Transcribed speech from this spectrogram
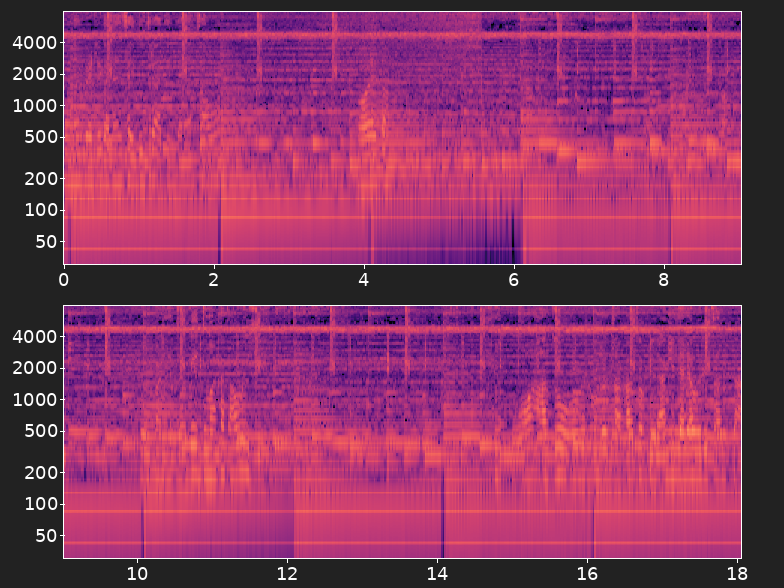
तोंडात बॅटरी घालून सैदूच राहतील जरा चावून. हय येता गे म्हाका चावयशी हो आजो वरून सकाळचो फिरांग गेल्यावर वरी चालता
